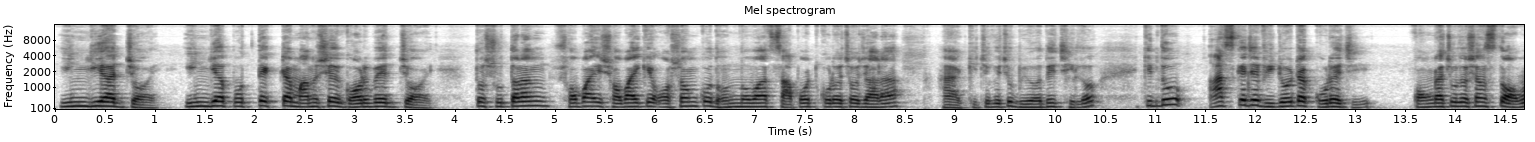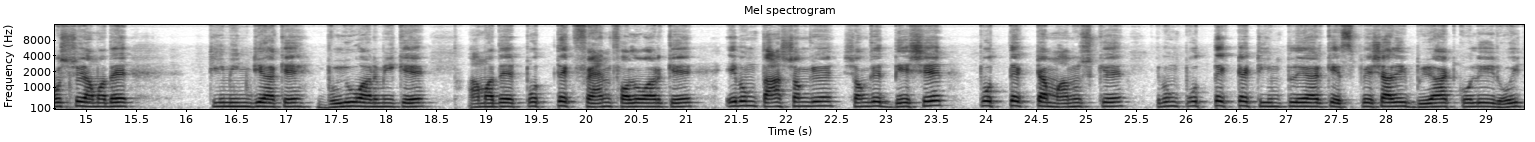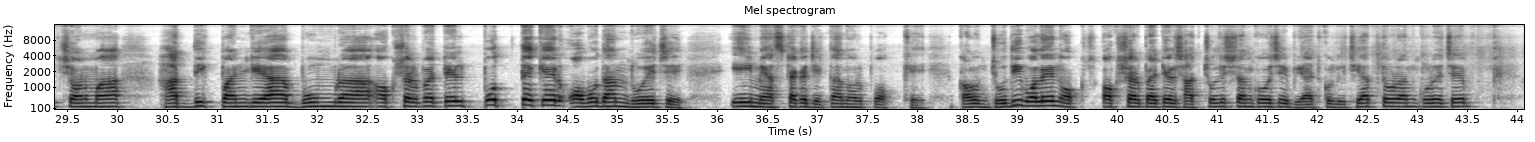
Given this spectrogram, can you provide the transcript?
ইন্ডিয়ার জয়। ইন্ডিয়া প্রত্যেকটা মানুষের গর্বের জয়। তো সুতরাং সবাই, সবাইকে অসংখ্য ধন্যবাদ সাপোর্ট করেছ যারা। হ্যাঁ কিছু কিছু বিরোধী ছিল। কিন্তু আজকে যে ভিডিওটা করেছি কংগ্রাচুলেশনস তো অবশ্যই আমাদের টিম ইন্ডিয়াকে ব্লু আর্মিকে আমাদের প্রত্যেক ফ্যান ফলোয়ারকে এবং তার সঙ্গে সঙ্গে দেশের প্রত্যেকটা মানুষকে এবং প্রত্যেকটা টিম প্লেয়ারকে স্পেশালি বিরাট কোহলি, রোহিত শর্মা হার্দিক পান্ডিয়া, বুমরা, অক্ষর প্যাটেল প্রত্যেকের অবদান রয়েছে এই ম্যাচটাকে জেতানোর পক্ষে। কারণ যদি বলেন অক্ষর প্যাটেল সাতচল্লিশ রান করেছে, বিরাট কোহলি ছিয়াত্তর রান করেছে।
